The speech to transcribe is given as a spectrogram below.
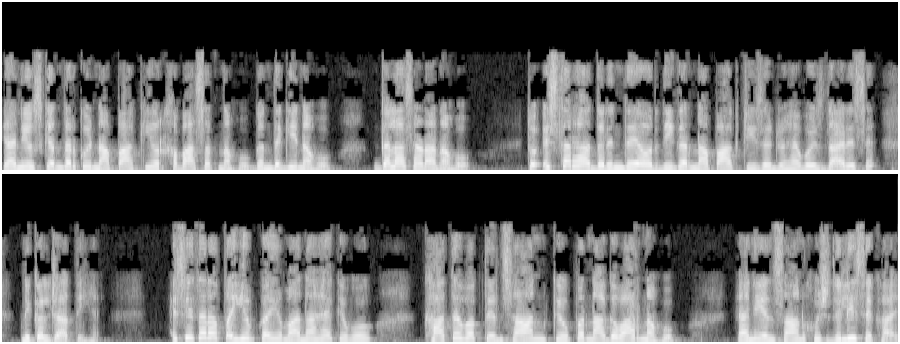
یعنی اس کے اندر کوئی ناپاکی اور خباست نہ ہو، گندگی نہ ہو۔ گلا سڑا نہ ہو۔ تو اس طرح درندے اور دیگر ناپاک چیزیں جو ہے وہ اس دائرے سے نکل جاتی ہیں۔ اسی طرح طیب کا یہ مانا ہے کہ وہ کھاتے وقت انسان کے اوپر ناگوار نہ ہو یعنی انسان خوش دلی سے کھائے،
